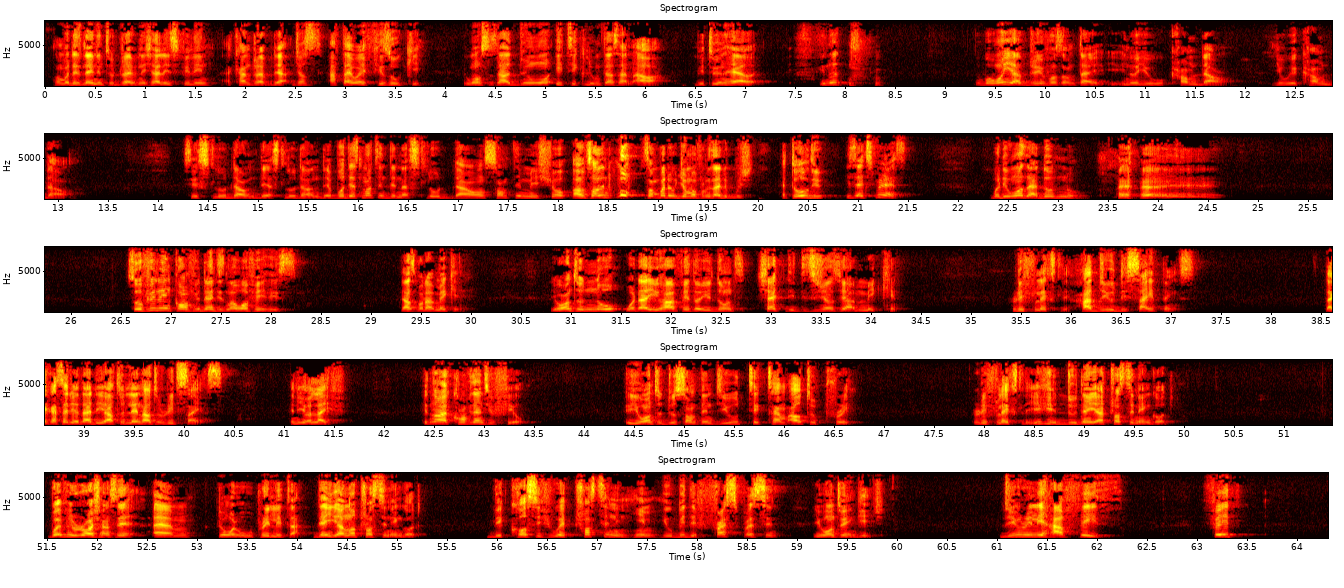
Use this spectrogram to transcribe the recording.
Somebody is learning to drive. Initially, he's feeling, I can't drive. Just after a while, feels okay. He wants to start doing 180 kilometers an hour between here. You know, but when you have driven for some time, you know, you will calm down. You will calm down. Say, slow down there, slow down there. But there's nothing then I slow down. Something may show up. Suddenly, whoop, somebody will jump up from inside the bush. I told you. It's experience. But the ones that don't know, So feeling confident is not what faith is. That's what I'm making. You want to know whether you have faith or you don't, check the decisions you are making. Reflexly. How do you decide things? Like I said other day, you have to learn how to read signs in your life. It's not how confident you feel. You want to do something, do you take time out to pray? Reflexly. If you do, then you are trusting in God. But if you rush and say, um, don't worry, we'll pray later, then you are not trusting in God. Because if you were trusting in Him, He'll be the first person you want to engage. Do you really have faith? Faith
